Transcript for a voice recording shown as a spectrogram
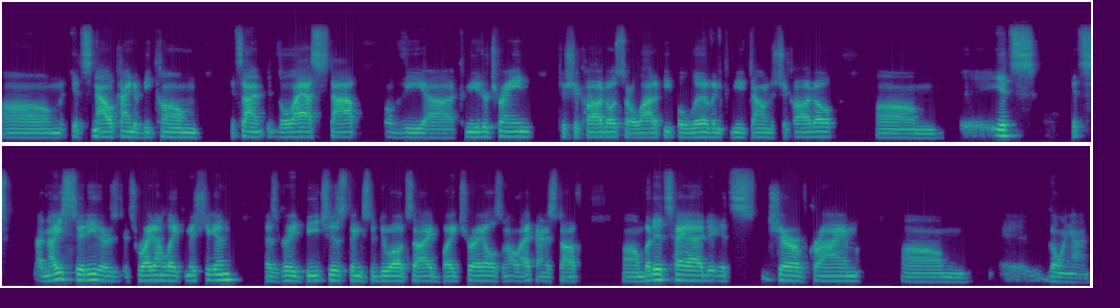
Um, it's now kind of become, it's on the last stop of the uh, commuter train to Chicago. So a lot of people live and commute down to Chicago. Um, it's it's a nice city. There's it's right on Lake Michigan. Has great beaches, things to do outside, bike trails, and all that kind of stuff. Um, but it's had its share of crime um, going on.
